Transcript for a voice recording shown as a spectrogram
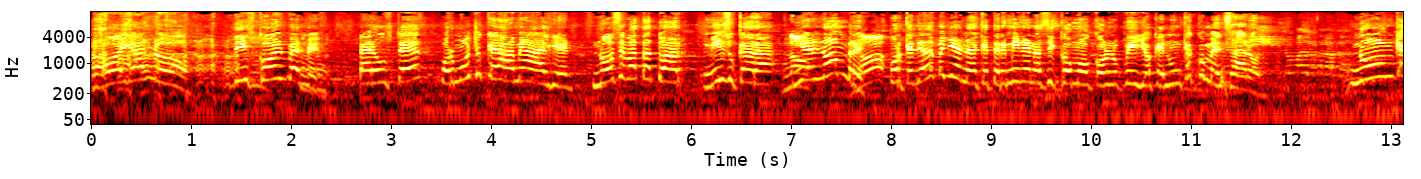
Oigan, no. Discúlpenme. Pero usted, por mucho que ame a alguien, no se va a tatuar ni su cara No. ni el nombre. No. Porque el día de mañana que terminen así como con Lupillo, que nunca comenzaron. Nunca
